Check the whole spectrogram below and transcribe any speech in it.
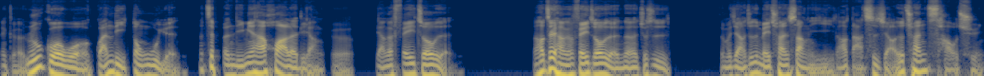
那个如果我管理动物园，那这本里面他画了两个两个非洲人，然后这两个非洲人呢，就是怎么讲，就是没穿上衣，然后打赤脚，就穿草裙，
